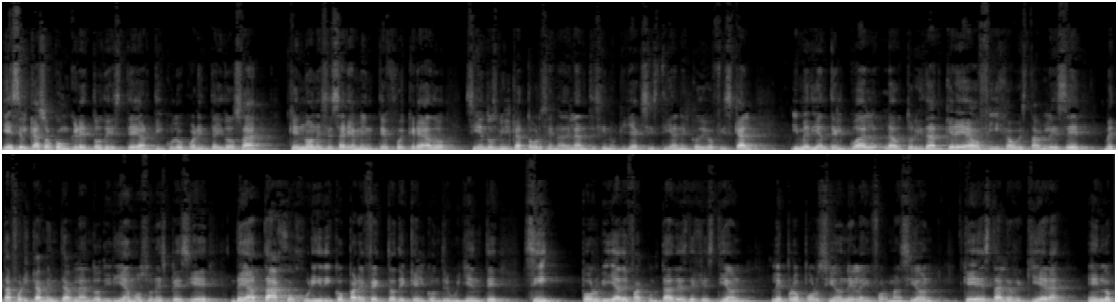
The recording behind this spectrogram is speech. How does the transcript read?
Y es el caso concreto de este artículo 42A que no necesariamente fue creado en 2014 en adelante, sino que ya existía en el Código Fiscal y mediante el cual la autoridad crea o fija o establece, metafóricamente hablando, diríamos, una especie de atajo jurídico para efecto de que el contribuyente sí, por vía de facultades de gestión, le proporcione la información que ésta le requiera en lo,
